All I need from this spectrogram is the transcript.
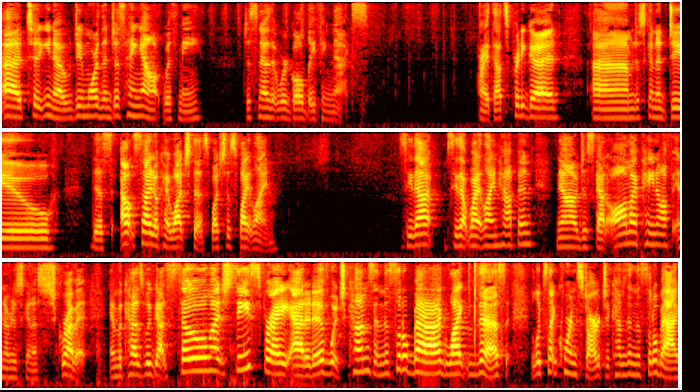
uh, to you know do more than just hang out with me, just know that we're gold leafing next. All right, that's pretty good. I'm just gonna do this outside. Okay, watch this. Watch this white line. See that? See that white line happen? Now I've just got all my paint off and I'm just to scrub it. And because we've got so much sea spray additive, which comes in this little bag like this, it looks like cornstarch. It comes in this little bag.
